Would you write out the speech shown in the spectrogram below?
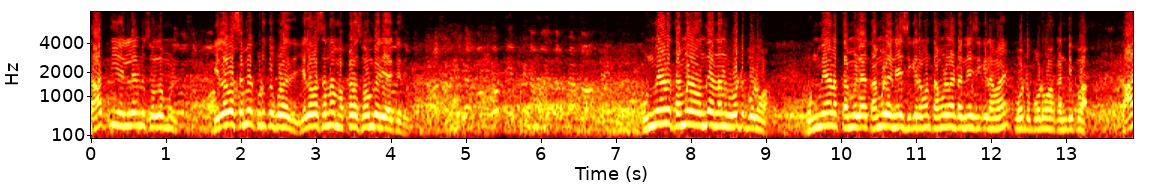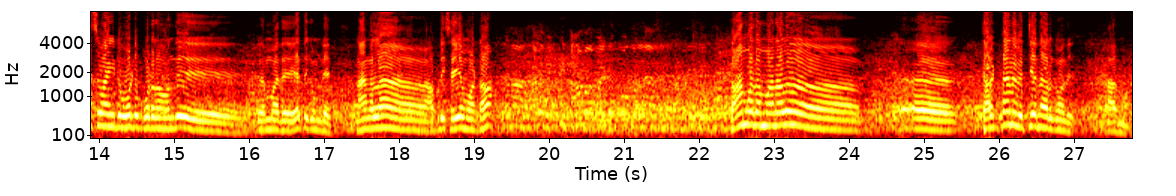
சாத்தியம் இல்லைன்னு சொல்ல முடியும் இலவசமே கொடுக்கக்கூடாது. இலவசம்னா மக்களை சோம்பேறியாக்குது. உண்மையான தமிழை வந்து அண்ணனுக்கு ஓட்டு போடுவான். உண்மையான தமிழை தமிழை நேசிக்கிறவன் தமிழ்நாட்டை நேசிக்கிறவன் ஓட்டு போடுவான் கண்டிப்பாக காசு வாங்கிட்டு ஓட்டு போடுறவன் வந்து நம்ம அதை ஏற்றுக்க முடியாது. நாங்கள்லாம் அப்படி செய்ய மாட்டோம். தாமதமானாலும் கரெக்டான வெற்றியாக தான் இருக்கும் அது. ஆமாம்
